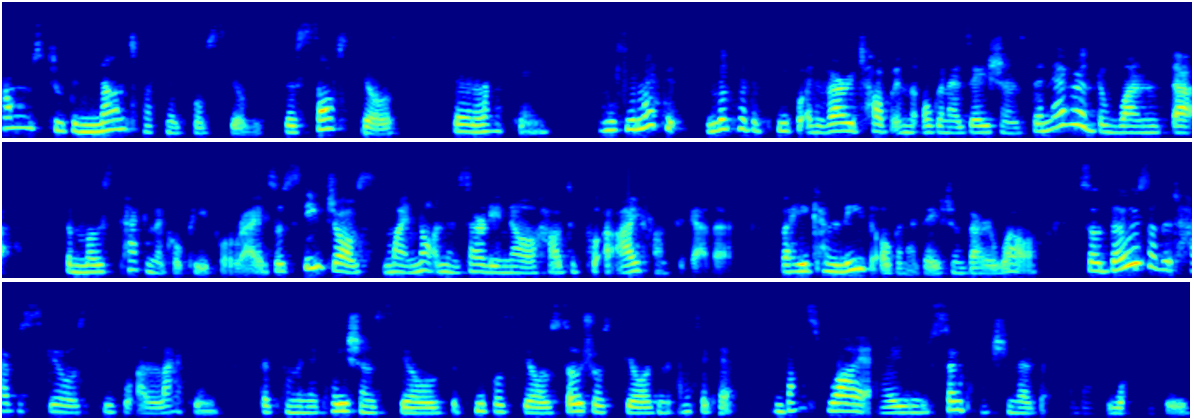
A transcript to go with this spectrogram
comes to the non-technical skills, the soft skills, they're lacking. And if you look at, look at the people at the very top in the organizations, they're never the ones that the most technical people, right? So Steve Jobs might not necessarily know how to put an iPhone together, but he can lead the organization very well. So those are the type of skills people are lacking. The communication skills, the people skills, social skills, and etiquette. And that's why I'm so passionate about what I do.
